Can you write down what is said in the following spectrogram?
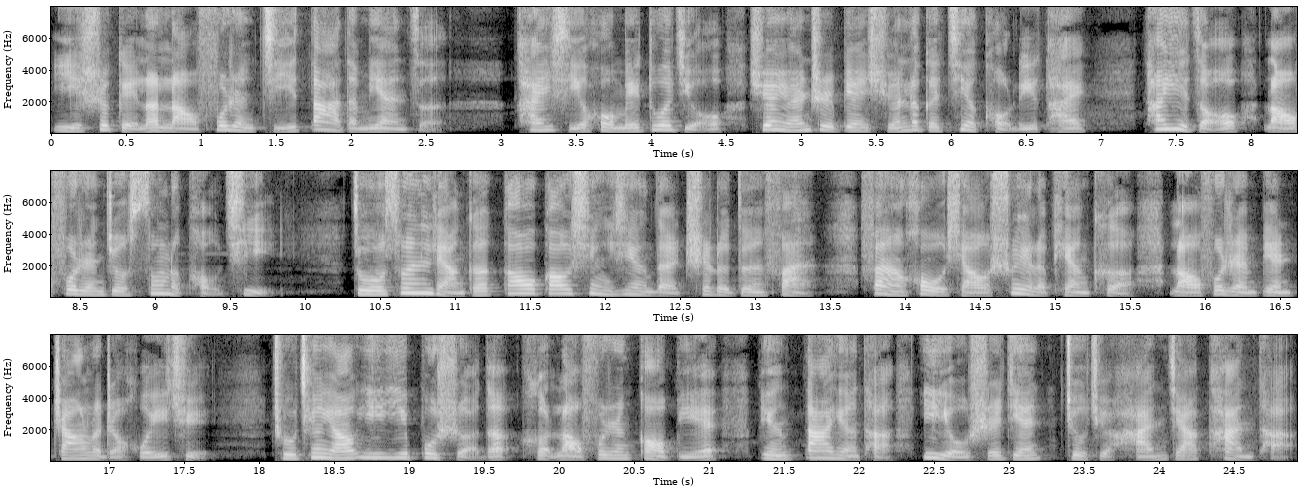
已是给了老夫人极大的面子。开席后没多久，轩辕志便寻了个借口离开。他一走，老夫人就松了口气。祖孙两个高高兴兴的吃了顿饭，饭后小睡了片刻，老夫人便张罗着回去。楚清瑶依依不舍地和老夫人告别，并答应他一有时间就去韩家看他。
